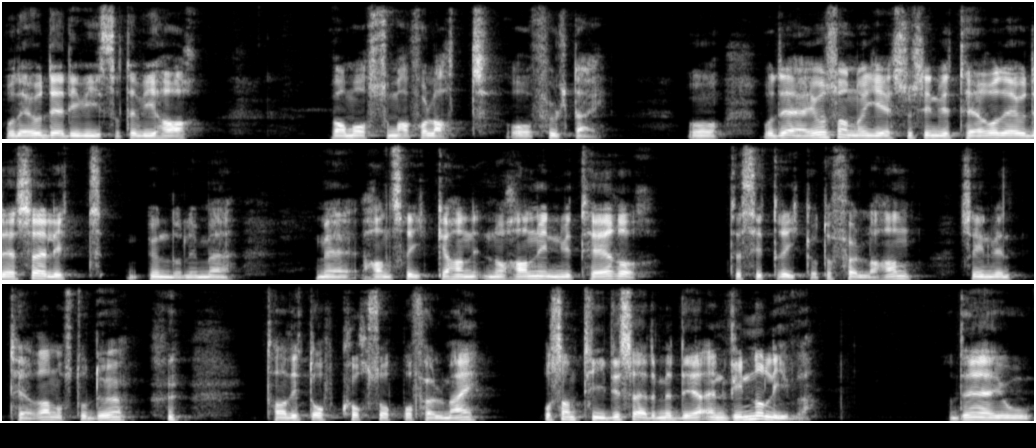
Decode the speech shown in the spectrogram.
Og det er jo det de viser til. Vi har Hva med oss som har forlatt og fulgt deg? Og, og, det er jo sånn når Jesus inviterer, og det er jo det som er litt underlig med, med hans rike. Han, når han inviterer til sitt rike og til å følge han, så inviterer han oss til å dø. Ta ditt opp, kors opp og følg meg. Og Samtidig så er det med det en vinner livet. Det er jo,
